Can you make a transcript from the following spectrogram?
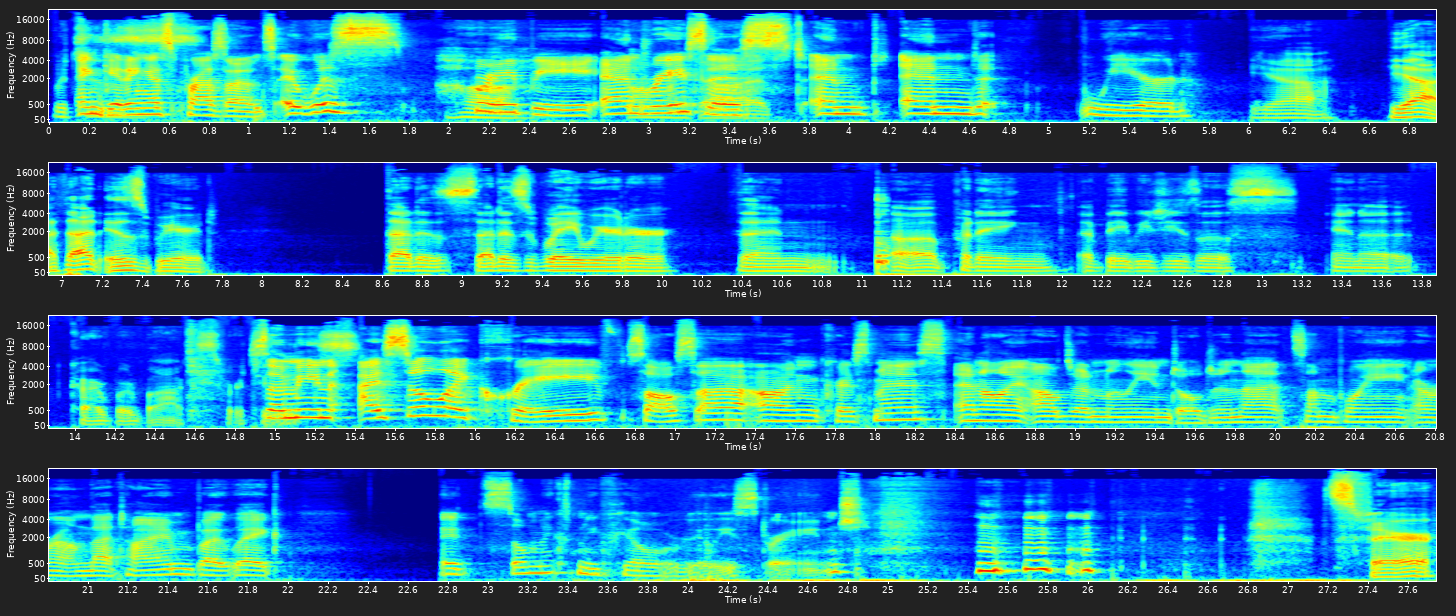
Which and is, getting us presents. It was creepy and Oh racist and and weird. Yeah. Yeah, that is weird. That is that is way weirder than uh, putting a baby Jesus in a cardboard box for two. So I mean, weeks. I still like crave salsa on Christmas, and I'll, I'll generally indulge in that at some point around that time. But like, it still makes me feel really strange. it's fair.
